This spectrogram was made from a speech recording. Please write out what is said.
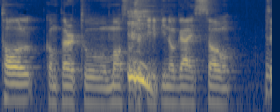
tall compared to most of the Filipino guys. So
